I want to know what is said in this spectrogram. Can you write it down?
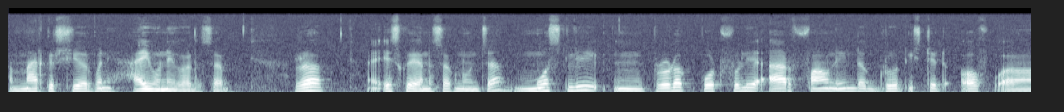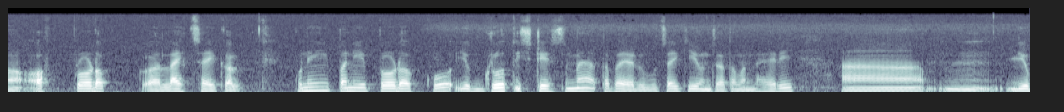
मार्केट सेयर पनि हाई हुने गर्दछ। र यसको हेर्न सक्नुहुन्छ। Mostly product portfolio are found in the growth state of of product life cycle कुनै पनि प्रोडक्टको यो ग्रोथ स्टेजमा तपाईँहरू चाहिँ के हुन्छ त भन्दाखेरि यो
